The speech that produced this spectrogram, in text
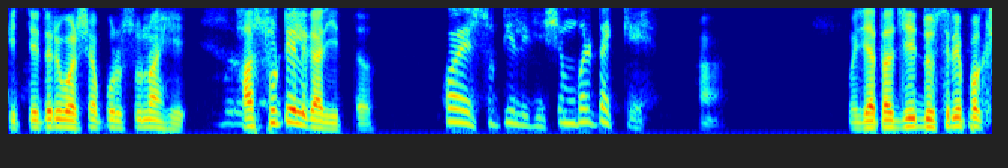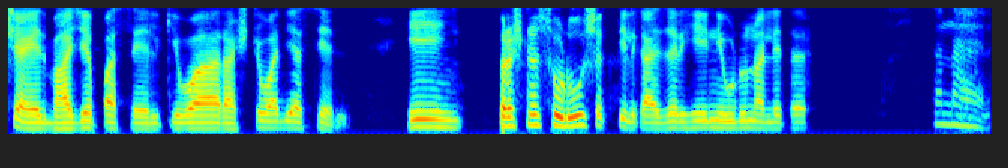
कितीतरी वर्षापासून आहे. हा सुटेल का तिथं? होय सुटील की शंभर टक्के. म्हणजे आता जे दुसरे पक्ष आहेत भाजप असेल किंवा राष्ट्रवादी असेल हे प्रश्न सोडवू शकतील का? जर हे निवडून आले तर? नाही नाही.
